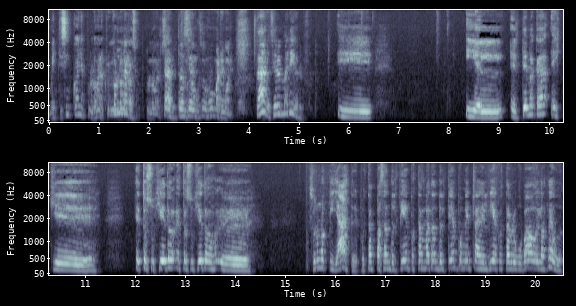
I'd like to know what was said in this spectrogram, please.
25 años por lo menos creo que Por lo menos. relación, por lo menos Claro, entonces- fue un matrimonio Claro, sí era el marido en el fondo. Y, y el, el tema acá es que estos sujetos, estos sujetos eh, son unos pillastres, pues están pasando el tiempo, están matando el tiempo mientras el viejo está preocupado de las deudas.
